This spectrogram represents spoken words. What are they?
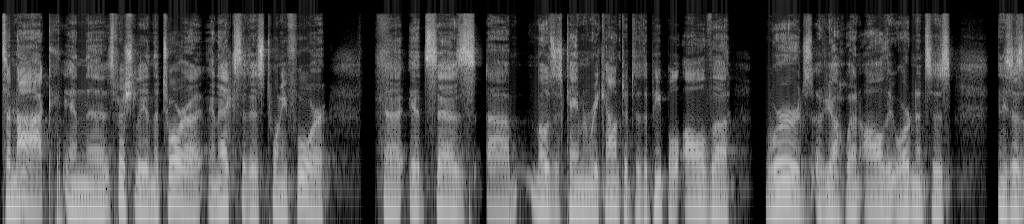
Tanakh, in the, especially in the Torah in Exodus 24, uh, it says uh, Moses came and recounted to the people all the words of Yahweh and all the ordinances. And he says,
